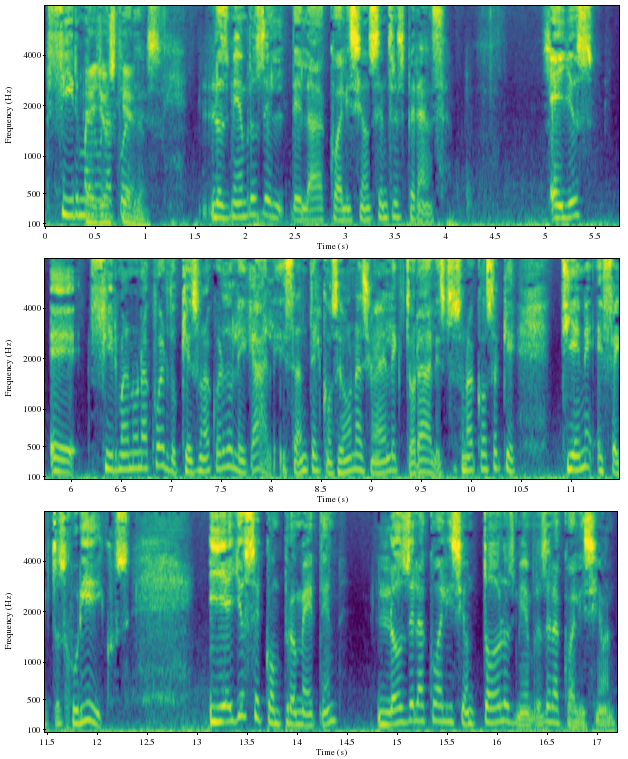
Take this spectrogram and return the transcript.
firman ¿Ellos un acuerdo. Los miembros del- de la coalición Centro Esperanza. Ellos eh, firman un acuerdo, que es un acuerdo legal, es ante el Consejo Nacional Electoral. Esto es una cosa que tiene efectos jurídicos. Y ellos se comprometen, los de la coalición, todos los miembros de la coalición,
